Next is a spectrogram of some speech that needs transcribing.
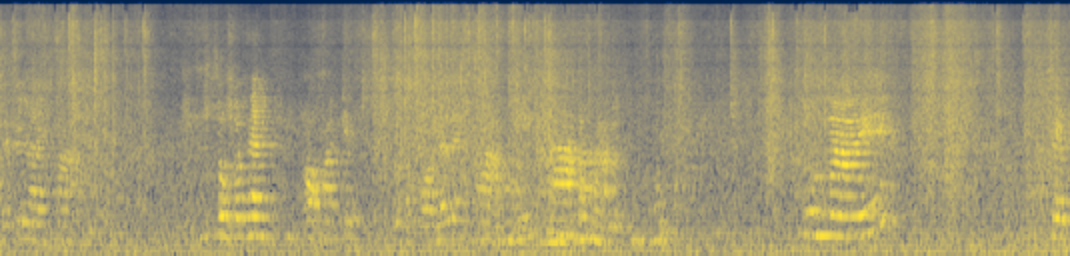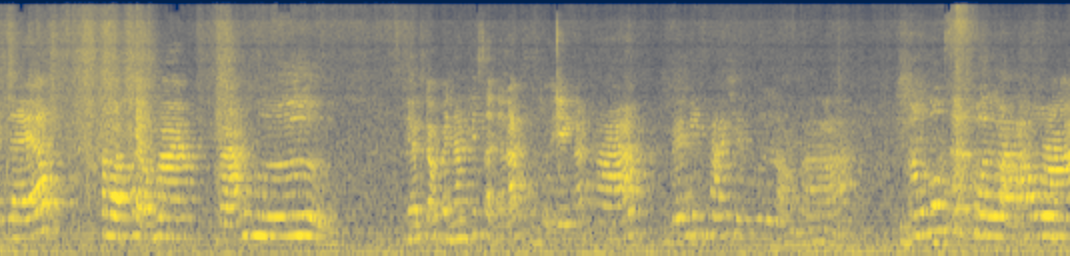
ไม่เป็นไรค่ะ ส่งตัวแทนออกมาเก็บอุปกรณ์ได้เลยค่ะ นี่ค่ะกลุ่มไหน เสร็จแล้วตลอดแถวมาล้างมือ แล้วกลับไปนั่งที่สัญลักษณ์ของตัวเองนะคะไม่มีผ้าเช็ดมือหรอคะน้องลูกจะทนเราคะ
